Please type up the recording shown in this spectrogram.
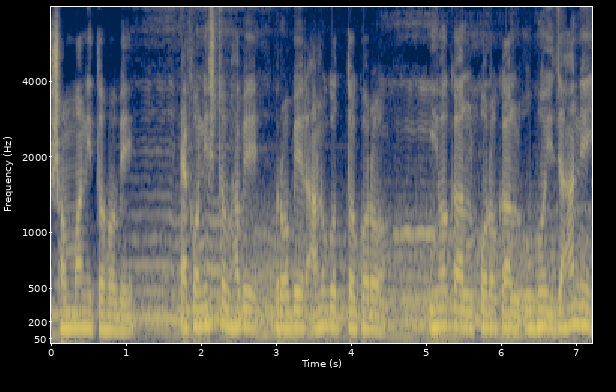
সম্মানিত হবে। একনিষ্ঠভাবে রবের আনুগত্য কর, ইহকাল পরকাল উভয় জাহানেই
